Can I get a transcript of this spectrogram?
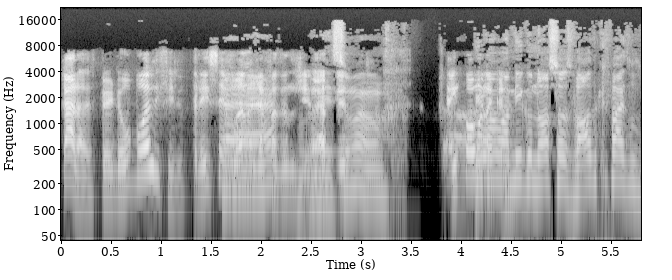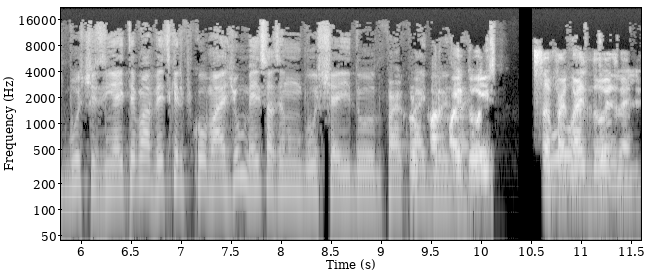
Cara, perdeu o bonde, filho. Três semanas é, já fazendo direto. É isso não. Tem como, Tem né, um né, amigo nosso, Oswaldo, que faz uns boostzinhos aí. Teve uma vez que ele ficou mais de um mês fazendo um boost aí do, do Far Cry 2. Far Cry 2. Nossa, Far Cry 2, velho.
